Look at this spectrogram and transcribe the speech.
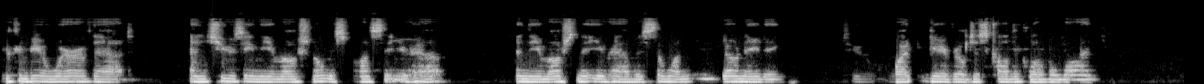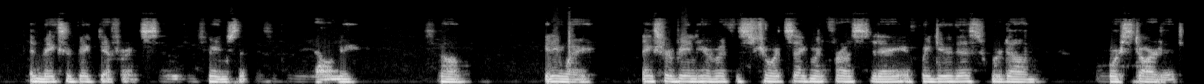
You can be aware of that and choosing the emotional response that you have. And the emotion that you have is the one donating to what Gabriel just called the global mind. It makes a big difference and we can change the physical reality. So anyway, thanks for being here with this short segment for us today. If we do this, we're done. We're started.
